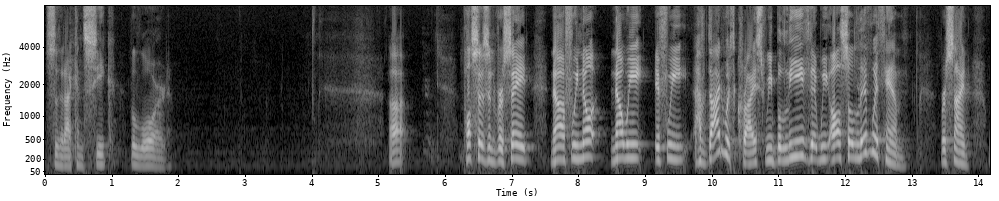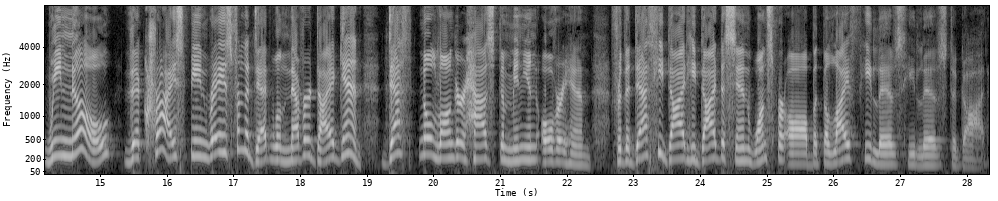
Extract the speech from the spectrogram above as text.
so that I can seek the Lord. Uh, Paul says in verse 8, now if we know now we if we have died with Christ, we believe that we also live with him. Verse 9, we know that Christ, being raised from the dead, will never die again. Death no longer has dominion over him. For the death he died, he died to sin once for all, but the life he lives, he lives to God.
